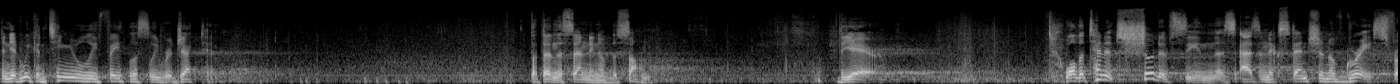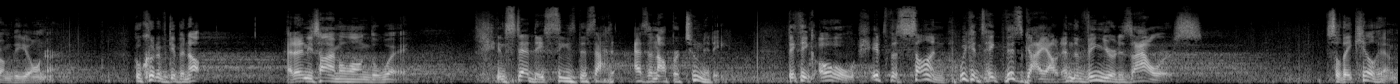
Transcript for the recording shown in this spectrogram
and yet we continually faithlessly reject Him. But then the sending of the Son, the heir. While the tenants should have seen this as an extension of grace from the owner, who could have given up at any time along the way. Instead, they seize this as, an opportunity they think, oh, it's the son. We can take this guy out and the vineyard is ours. So they kill him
